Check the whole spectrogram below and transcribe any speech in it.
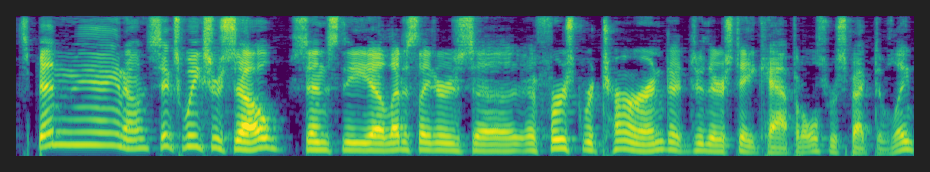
It's been, you know, six weeks or so since the uh, legislators uh, first returned to their state capitals, respectively.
